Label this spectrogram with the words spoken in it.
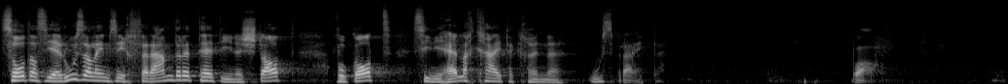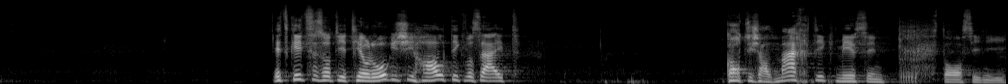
so dass Jerusalem sich verändert hat in eine Stadt, wo Gott seine Herrlichkeit ausbreiten. Wow. Jetzt gibt es so die theologische Haltung, die sagt, Gott ist allmächtig, wir sind da seine,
